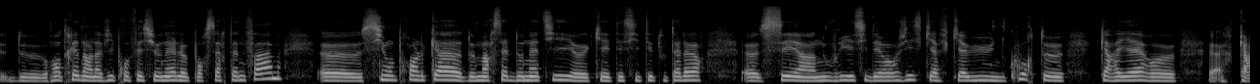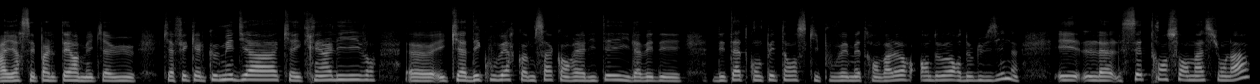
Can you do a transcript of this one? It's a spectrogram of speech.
de, rentrer dans la vie professionnelle pour certaines femmes. si on prend le cas de Marcel Donati, qui a été cité tout à l'heure, c'est un ouvrier sidérurgiste qui a, eu une courte carrière, carrière c'est pas le terme, mais qui a, eu, qui a fait quelques médias, qui a écrit un livre et qui a découvert comme ça qu'en réalité il avait des, des, tas de compétences qu'il pouvait mettre en valeur en dehors de l'usine. Et cette transformation-là,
